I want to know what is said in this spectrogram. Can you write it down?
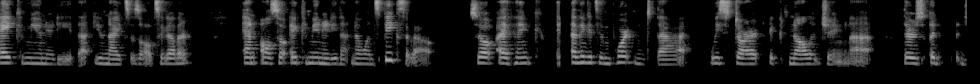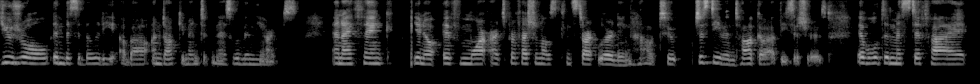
a community that unites us all together and also a community that no one speaks about. So i think i think it's important that we start acknowledging that there's a usual invisibility about undocumentedness within the arts. And i think you know, if more arts professionals can start learning how to just even talk about these issues, it will demystify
